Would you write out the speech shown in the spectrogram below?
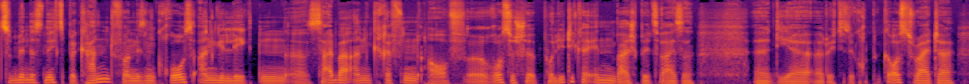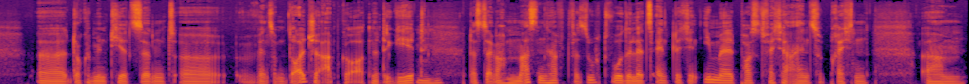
zumindest nichts bekannt von diesen groß angelegten äh, Cyberangriffen auf äh, russische PolitikerInnen beispielsweise, äh, die ja durch diese Gruppe Ghostwriter äh, dokumentiert sind, äh, wenn es um deutsche Abgeordnete geht, mhm. dass da einfach massenhaft versucht wurde, letztendlich in E-Mail-Postfächer einzubrechen. Ähm,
